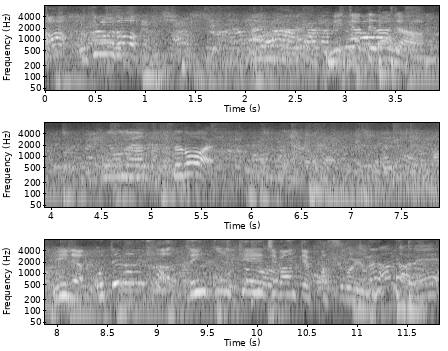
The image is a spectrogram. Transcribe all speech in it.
あ、お寺だ。めっちゃ寺じゃん。すごい。いいね。お寺のさ、電光掲示板ってやっぱすごいよね。なんかね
